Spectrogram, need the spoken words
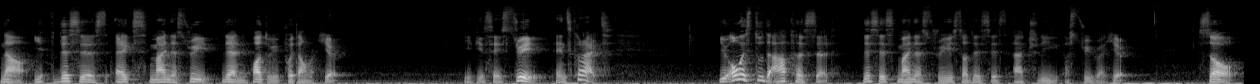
Now, if this is x minus 3, then what do we put down right here? If you say 3, then it's correct. You always do the opposite. This is minus 3, so this is actually a 3 right here. So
